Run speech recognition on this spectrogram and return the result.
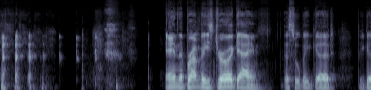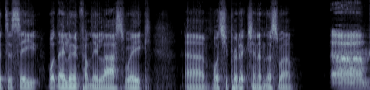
and the Brumbies Drua game. This will be good. Be good to see what they learnt from their last week. Um, what's your prediction in this one? Um,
